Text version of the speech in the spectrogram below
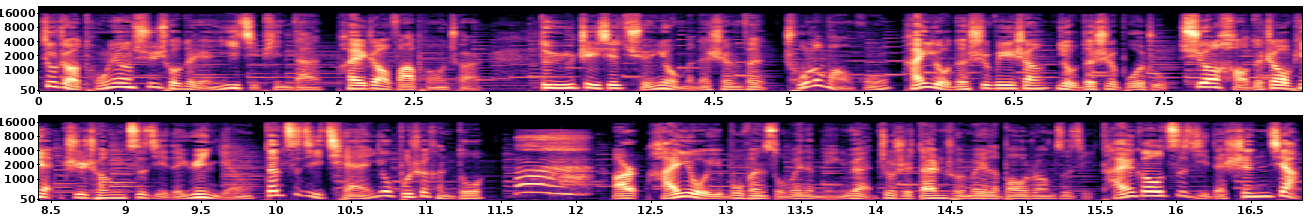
就找同样需求的人一起拼单，拍照发朋友圈。对于这些群友们的身份，除了网红，还有的是微商，有的是博主，需要好的照片支撑自己的运营，但自己钱又不是很多。而还有一部分所谓的名媛，就是单纯为了包装自己，抬高自己的身价，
